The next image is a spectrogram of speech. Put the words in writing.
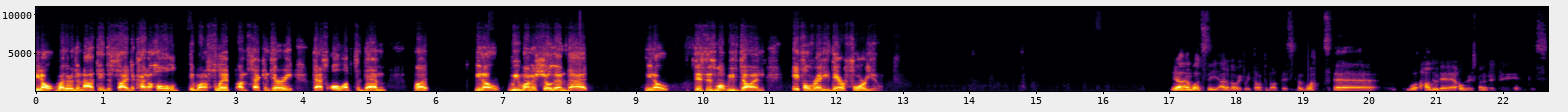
you know, whether or not they decide to kind of hold, they want to flip on secondary, that's all up to them. But, you know, we want to show them that, you know, this is what we've done. It's already there for you. Yeah, and what's the? I don't know if we talked about this, but what? Uh, what? How do the holders benefit in this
